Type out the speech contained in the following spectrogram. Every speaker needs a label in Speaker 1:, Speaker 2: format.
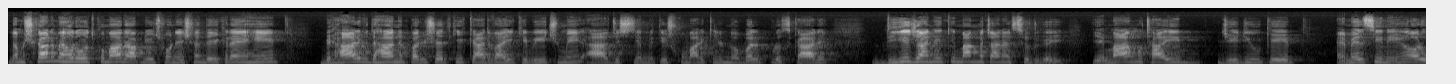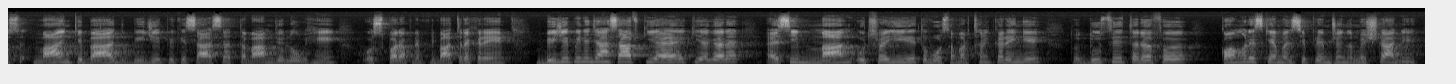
Speaker 1: नमस्कार, मैं रोहित कुमार। आप न्यूज़ फाउंडेशन देख रहे हैं। बिहार विधान परिषद की कार्रवाई के बीच में आज सीएम नीतीश कुमार के लिए नोबेल पुरस्कार दिए जाने की मांग अचानक से उठ गई। ये मांग उठाई जेडीयू के एमएलसी ने और उस मांग के बाद बीजेपी के साथ साथ तमाम जो लोग हैं, उस पर अपने अपनी बात रख रहे हैं। बीजेपी ने जहाँ साफ़ किया है कि अगर ऐसी मांग उठ रही है तो वो समर्थन करेंगे। तो दूसरी तरफ़ कांग्रेस के एमएलसी प्रेमचंद्र मिश्रा ने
